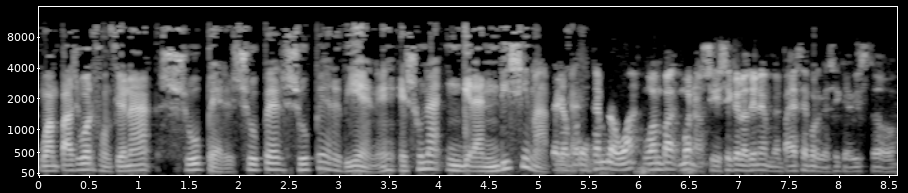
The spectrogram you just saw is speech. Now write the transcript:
One Password funciona súper, súper, súper bien, ¿eh? Es una grandísima Pero, por ejemplo, One, One Pa- bueno, sí, sí que lo tiene, me parece, porque sí que he visto.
